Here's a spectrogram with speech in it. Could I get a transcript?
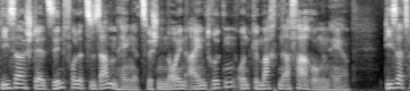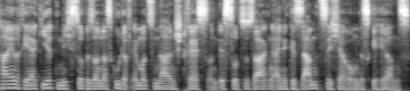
Dieser stellt sinnvolle Zusammenhänge zwischen neuen Eindrücken und gemachten Erfahrungen her. Dieser Teil reagiert nicht so besonders gut auf emotionalen Stress und ist sozusagen eine Gesamtsicherung des Gehirns.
